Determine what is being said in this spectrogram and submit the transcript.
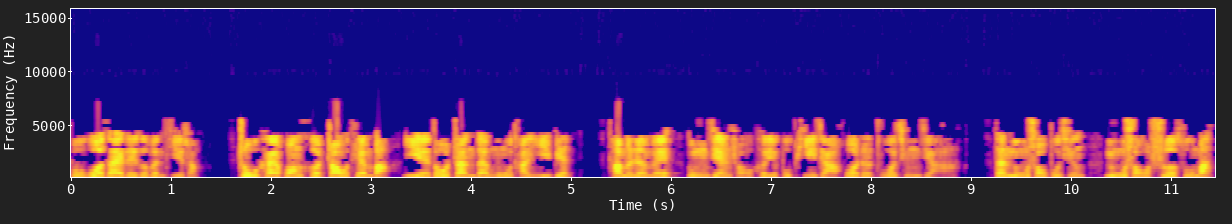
不过在这个问题上，周开荒和赵天霸也都站在木坛一边，他们认为弓箭手可以不披甲或者着轻甲，但弩手不行。弩手射速慢，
